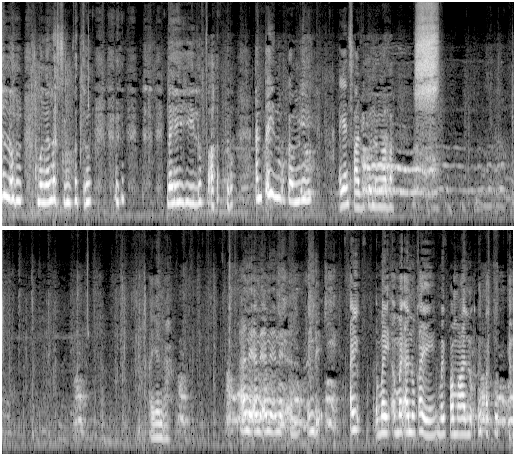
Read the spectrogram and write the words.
Alam, mga lasing pa to. Nahihilo pa ako. Antayin mo kami. Ayan, sabi ko na nga ba. Shh! Ayan na. Ali, ali, ali. ali. Hindi. Ay, may, may ano ka eh. May pamalo ka. Takot ka.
